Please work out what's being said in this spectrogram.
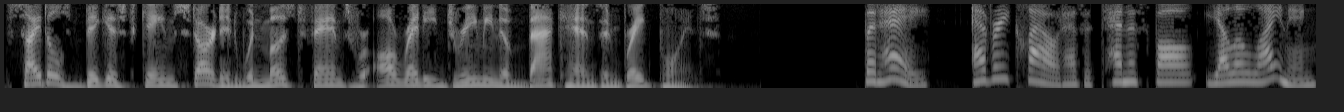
Seidel's biggest game started when most fans were already dreaming of backhands and breakpoints. But hey, every cloud has a tennis ball yellow lining.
